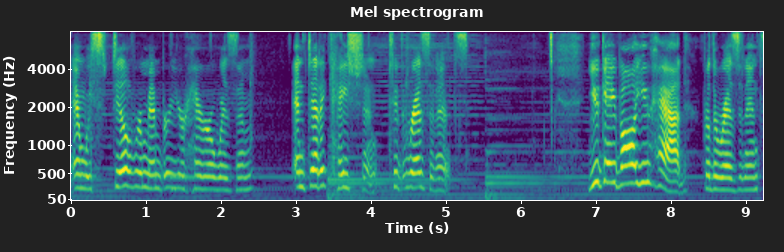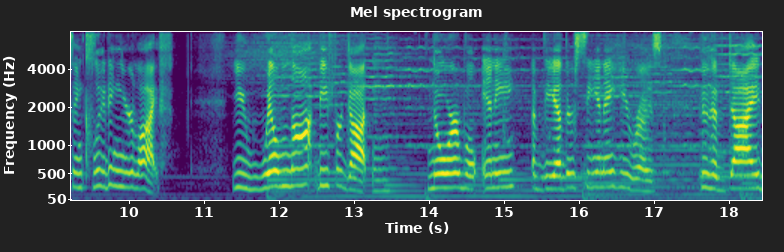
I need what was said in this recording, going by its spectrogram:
and we still remember your heroism and dedication to the residents. You gave all you had for the residents, including your life. You will not be forgotten, nor will any of the other CNA heroes who have died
